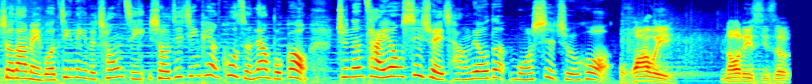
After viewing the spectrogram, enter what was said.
受到美国禁令的冲击，手机晶片库存量不够，只能采用细水长流的模式出货。华为 notice is a,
